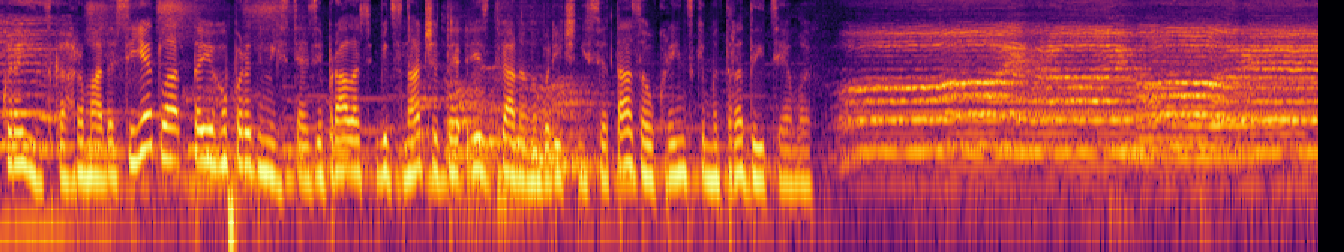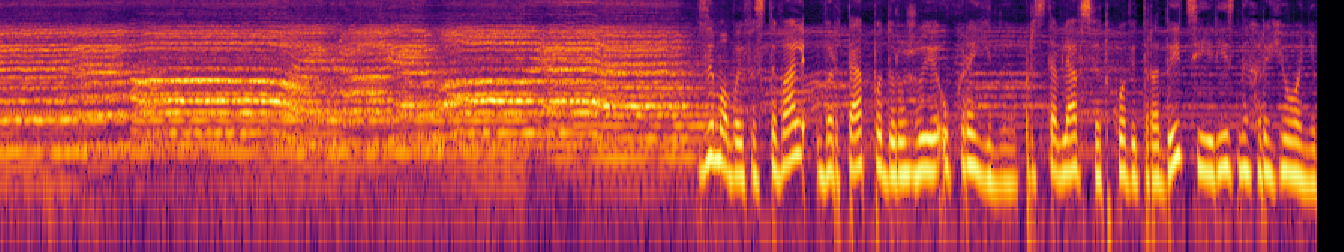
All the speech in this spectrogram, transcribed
Українська громада Сієтла та його передмістя зібралась відзначити різдвяно-новорічні свята за українськими традиціями. Зимовий фестиваль Вертеп подорожує Україною, представляв святкові традиції різних регіонів,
